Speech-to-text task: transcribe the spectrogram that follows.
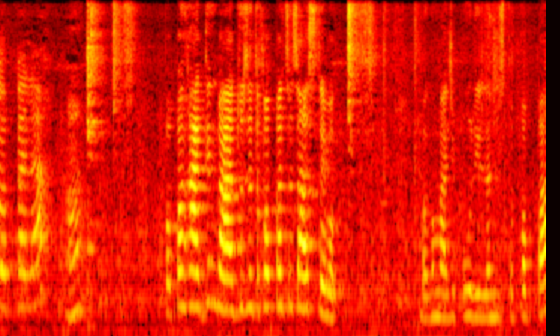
पप्पाला? हां पप्पा खातीन बा तुझं तर पप्पाचंच असते बघ. बघा माझ्या पोरीला नुसतं पप्पा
